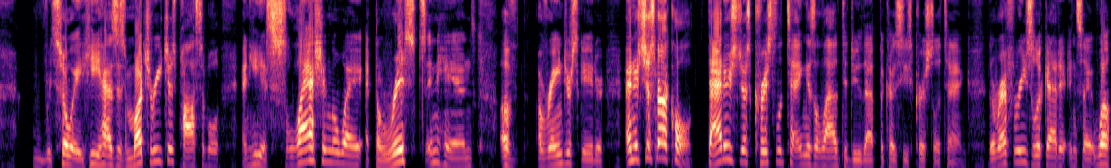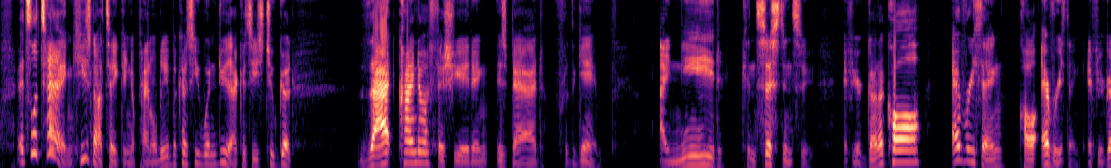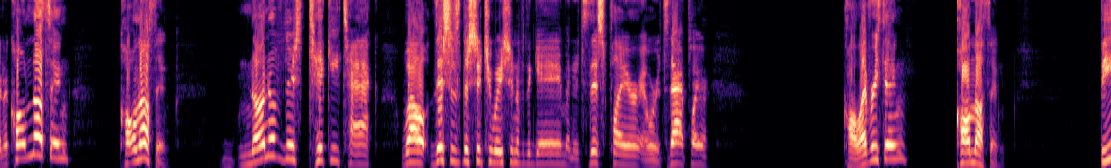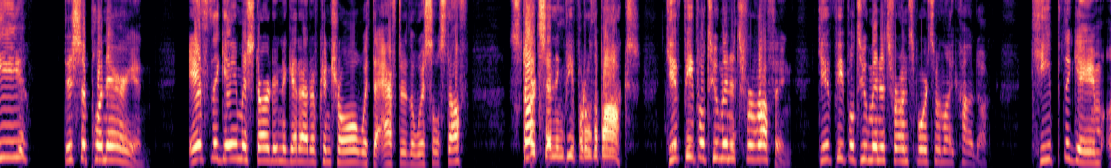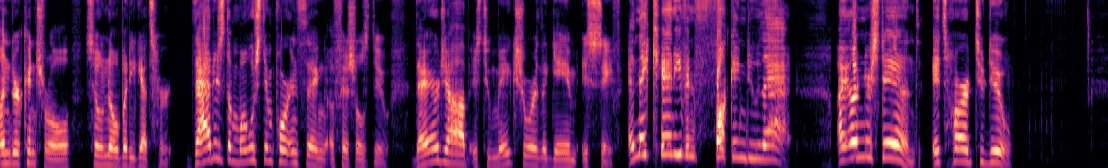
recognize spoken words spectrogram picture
so he has as much reach as possible, and he is slashing away at the wrists and hands of a Ranger skater, and it's just not called. That is just Chris Letang is allowed to do that because he's Chris Letang. The referees look at it and say, "Well, it's Letang. He's not taking a penalty because he wouldn't do that because he's too good." That kind of officiating is bad for the game. I need consistency. If you're going to call everything, call everything. If you're going to call nothing, call nothing. None of this ticky tack, well, this is the situation of the game and it's this player or it's that player. Call everything, call nothing. Be disciplinarian. If the game is starting to get out of control with the after the whistle stuff, start sending people to the box. Give people two minutes for roughing. Give people two minutes for unsportsmanlike conduct. Keep the game under control so nobody gets hurt. That is the most important thing officials do. Their job is to make sure the game is safe. And they can't even fucking do that. I understand it's hard to do.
